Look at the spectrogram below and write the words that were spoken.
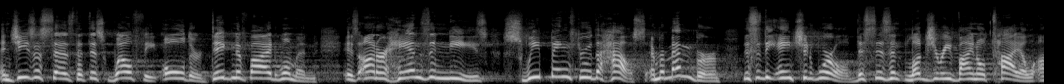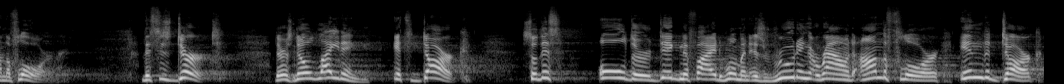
And Jesus says that this wealthy, older, dignified woman is on her hands and knees sweeping through the house. And remember, this is the ancient world. This isn't luxury vinyl tile on the floor. This is dirt. There's no lighting. It's dark. So this older, dignified woman is rooting around on the floor in the dark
